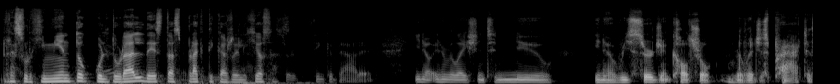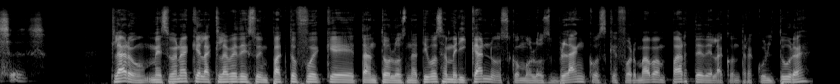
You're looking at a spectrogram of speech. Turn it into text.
resurgimiento cultural de estas prácticas religiosas. Claro, me suena que la clave de su impacto fue que tanto los nativos americanos como los blancos que formaban parte de la contracultura,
